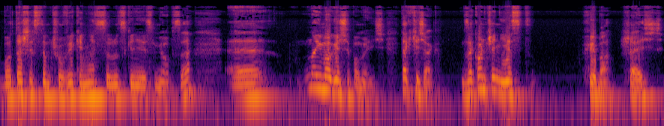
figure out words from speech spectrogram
bo też jestem człowiekiem, nic co ludzkie nie jest mi obce. E, no i mogę się pomylić. Tak czy siak, zakończeń jest chyba sześć.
